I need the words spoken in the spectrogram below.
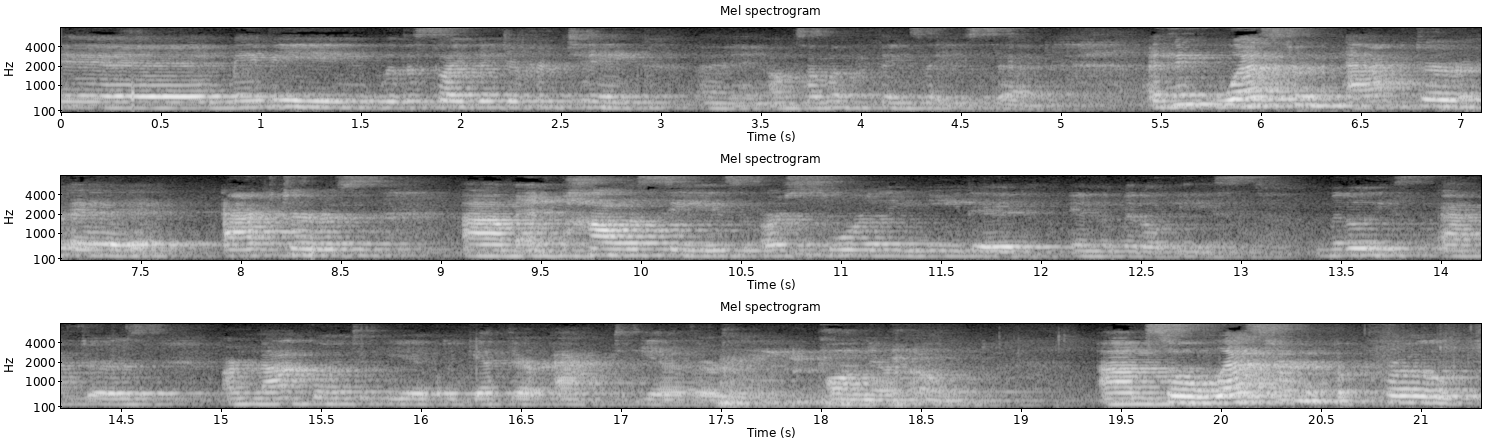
and maybe with a slightly different take uh, on some of the things that you said. I think Western actor, uh, actors um, and policies are sorely needed in the Middle East. Middle East actors are not going to be able to get their act together on their own. Um, so a Western approach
